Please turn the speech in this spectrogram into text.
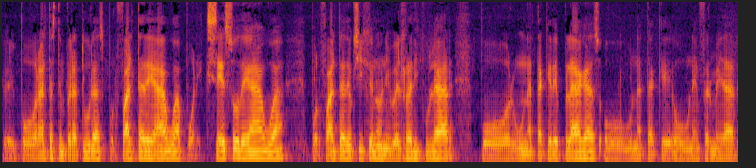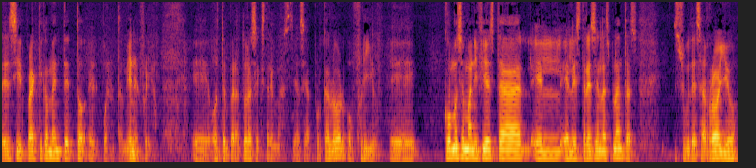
eh, por altas temperaturas, por falta de agua, por exceso de agua, por falta de oxígeno a nivel radicular, por un ataque de plagas o un ataque o una enfermedad. Es decir, prácticamente, todo, bueno, también el frío. Eh, o temperaturas extremas, ya sea por calor o frío. ¿Cómo se manifiesta el, estrés en las plantas? Su desarrollo.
